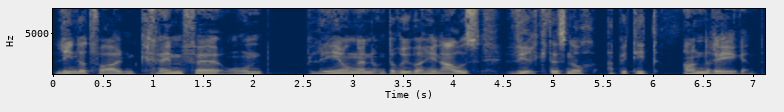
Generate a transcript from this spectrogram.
lindert vor allem Krämpfe und Blähungen und darüber hinaus wirkt es noch Appetit anregend.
